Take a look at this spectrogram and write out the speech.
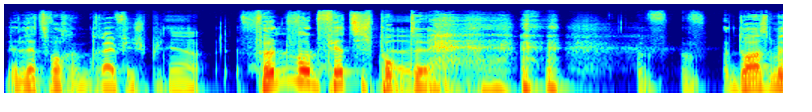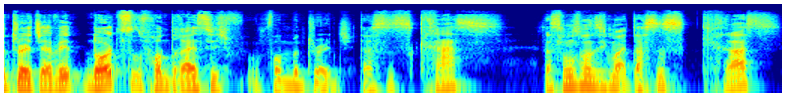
In letzter Woche, in drei, vier Spielen. ja. 45 Punkte. du hast Midrange erwähnt, 19 von 30 vom Midrange. Das ist krass. Das muss man sich mal, das ist krass.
